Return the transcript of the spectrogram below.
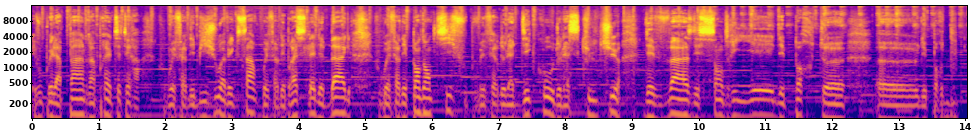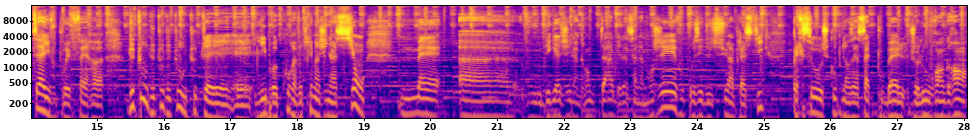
Et vous pouvez la peindre après, etc. Vous pouvez faire des bijoux avec ça, vous pouvez faire des bracelets, des bagues, vous pouvez faire des pendentifs, vous pouvez faire de la déco, de la sculpture, des vases, des cendriers, des portes, euh, euh, des portes bouteilles. Vous pouvez faire euh, de tout, de tout, de tout. Tout est, libre cours à votre imagination. Mais vous dégagez la grande table et la salle à manger, vous posez dessus un plastique. Perso, je coupe dans un sac poubelle, je l'ouvre en grand,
